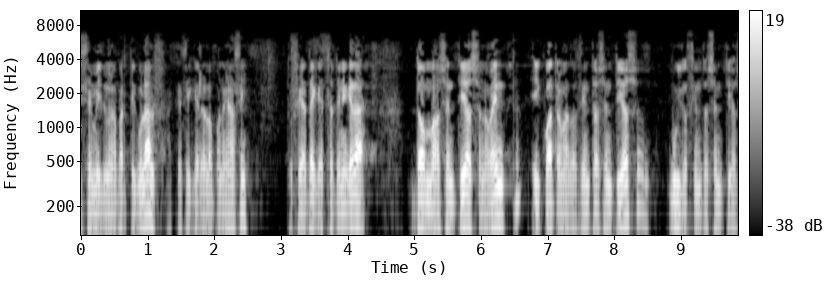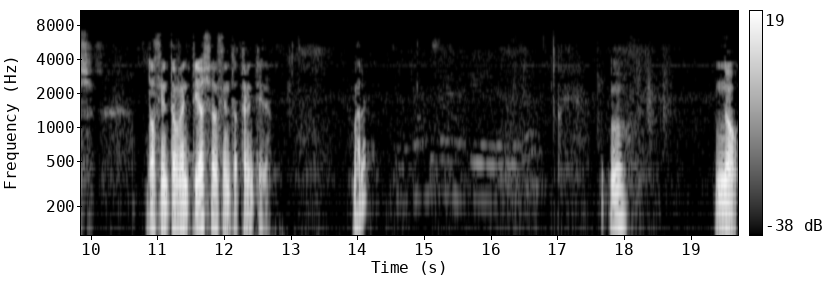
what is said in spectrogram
Y se mide una partícula alfa, que si quieres lo pones así. Tú fíjate que esto tiene que dar 2 más 88, 90, y 4 más 268, uy, 268. 228, 232. ¿Vale? Mm. No.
